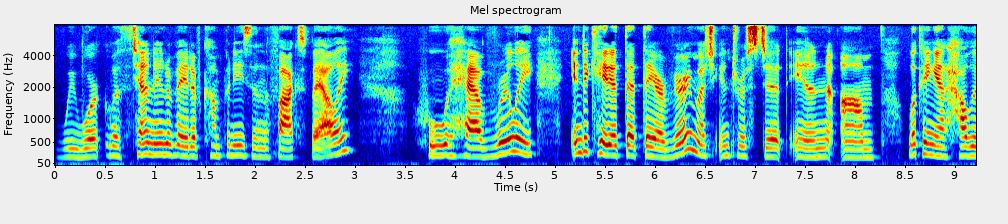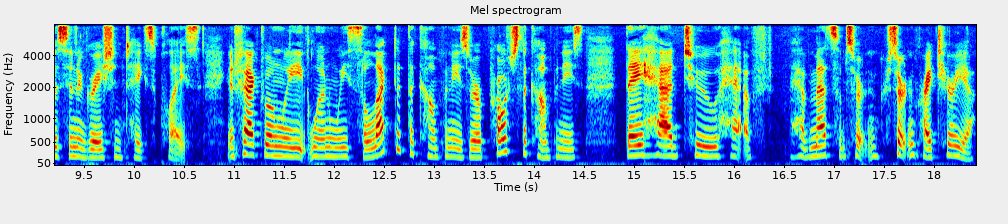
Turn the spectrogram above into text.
We work with 10 innovative companies in the Fox Valley who have really indicated that they are very much interested in um, looking at how this integration takes place. In fact, when we when we selected the companies or approached the companies, they had to have have met some certain certain criteria.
